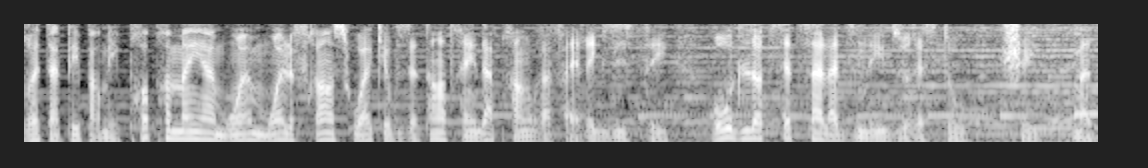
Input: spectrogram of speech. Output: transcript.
retapé par mes propres mains à moi, moi le François que vous êtes en train d'apprendre à faire exister au-delà de cette salle à dîner du resto chez Mado.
